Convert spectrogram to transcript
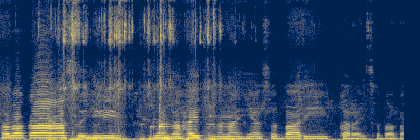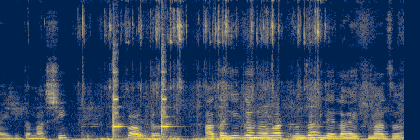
हा बघा असं ही घणं आहेत ना नाही असं बारीक करायचं बघा एकदम अशी पावडर आता ही घणं वाटून झालेलं आहेत माझं.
